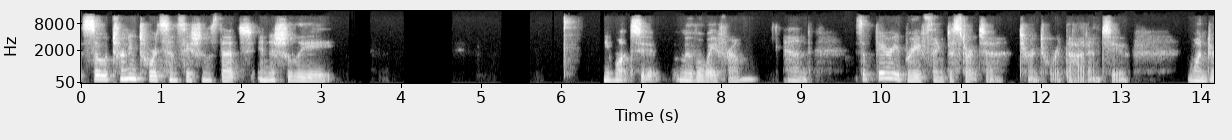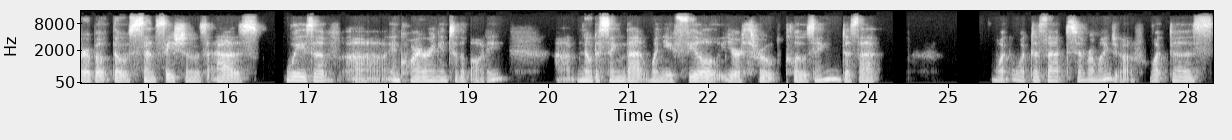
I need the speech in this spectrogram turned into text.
so turning towards sensations that initially you want to move away from. And it's a very brave thing to start to turn toward that and to wonder about those sensations as ways of uh, inquiring into the body. Uh, noticing that when you feel your throat closing does that what what does that remind you of? What does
